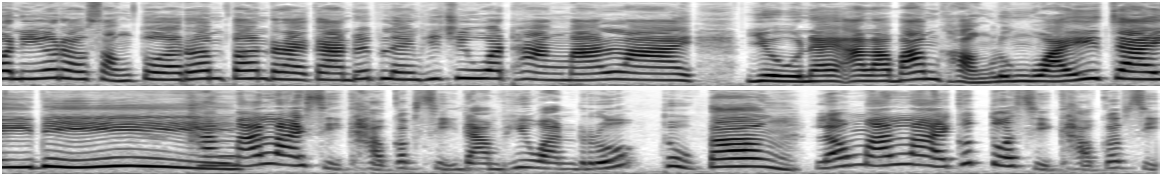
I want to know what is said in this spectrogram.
วันนี้เราสองตัวเริ่มต้นรายการด้วยเพลงที่ชื่อว่าทางม้าลาย อยู่ในอัลบั้มของลุงไว้ใจดี ทางม้าลายสีขาวกับสีดำพี่วันรู้ถูกต้อง แล้วม้าลายก็ตัวสีขาวกับสี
